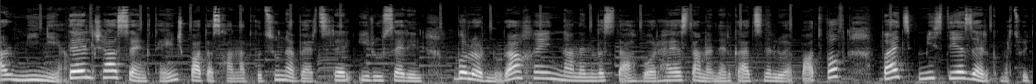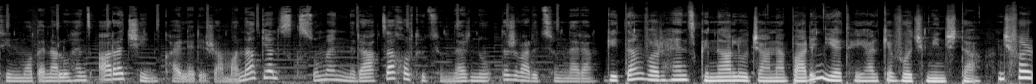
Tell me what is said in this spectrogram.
Արմինիա։ Դե էլ չասենք, թե ինչ պատասխանատվություն է վերցրել իր ուսերին։ Բոլորն ուրախ էին, նանեն վստահ, որ Հայաստանը ներկայացնելու է պատվով, բայց Միստիեզերք մրցույթին մոտենալու հենց առաջին քայլերի ժամանակ էլ սկսում են նրա ցախորթություններն ու դժվարությունները։ Գիտեմ, որ հենց գնալու ճանապարհին, եթե իհարկե ոչ մինչ դա, ինչ որ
